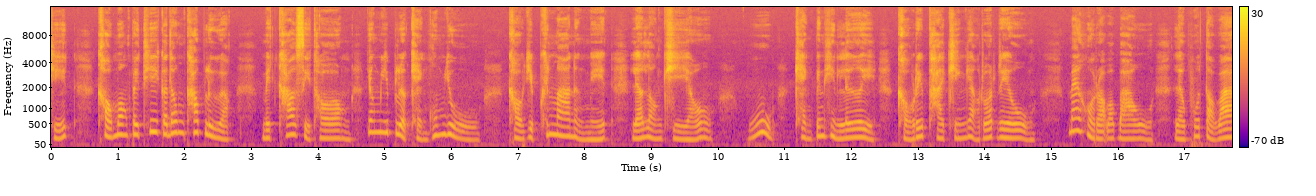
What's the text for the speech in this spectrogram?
คิด เขามองไปที่กระด้งข้าวเปลือก เม็ดข้าวสีทอง ยังมีเปลือกแข็งหุ้มอยู่ เขาหยิบขึ้นมาหนึ่งเม็ดแล้วลองเคี้ยวอู้แข็งเป็นหินเลย เขารีบทายคิงอย่างรวดเร็ว แม่หัวเราะเบาๆ แล้วพูดต่อว่า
